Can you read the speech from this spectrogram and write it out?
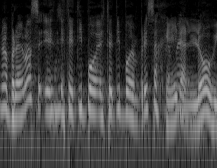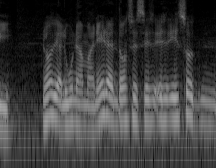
No, pero además es- este tipo, este tipo de empresas generan lobby, ¿no? De alguna manera, entonces es- es- eso, mm,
